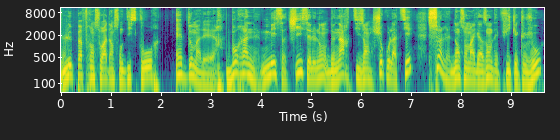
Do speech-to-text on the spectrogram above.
Le pape François, dans son discours, hebdomadaire. Boran Messachi, c'est le nom d'un artisan chocolatier, seul dans son magasin depuis quelques jours.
